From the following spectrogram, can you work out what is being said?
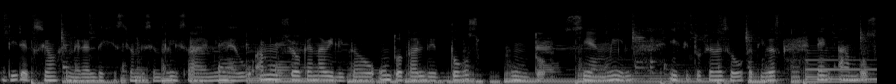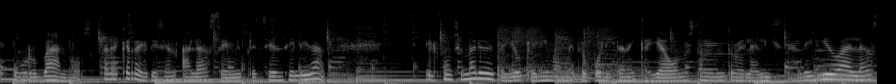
la Dirección General de Gestión Descentralizada de Minedu anunció que han habilitado un total de 2.100.000 instituciones educativas en ambos urbanos para que regresen a la semipresencialidad. El funcionario detalló que Lima Metropolitana y Callao no están dentro de la lista debido a los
